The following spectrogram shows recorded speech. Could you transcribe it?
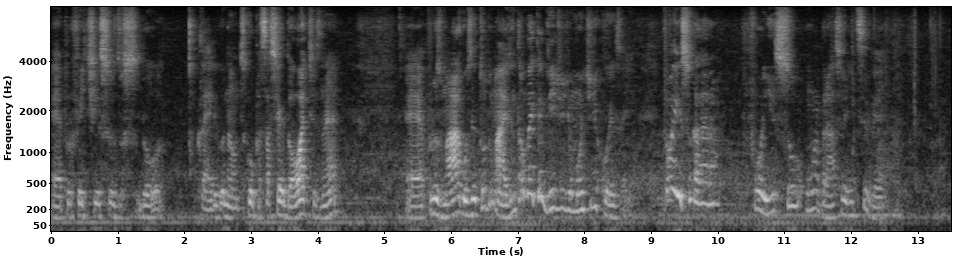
é, para o feitiço do, do clérigo não, desculpa, sacerdotes, né? É, para os magos e tudo mais. Então vai ter vídeo de um monte de coisa aí. Então é isso, galera. Foi isso. Um abraço e a gente se vê.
